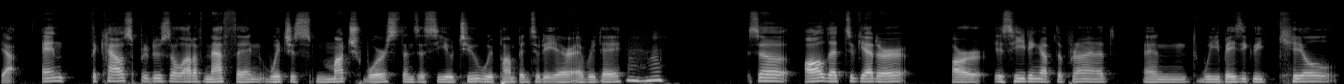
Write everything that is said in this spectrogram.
Yeah. And the cows produce a lot of methane, which is much worse than the CO2 we pump into the air every day. Mm-hmm. So all that together are is heating up the planet and we basically kill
